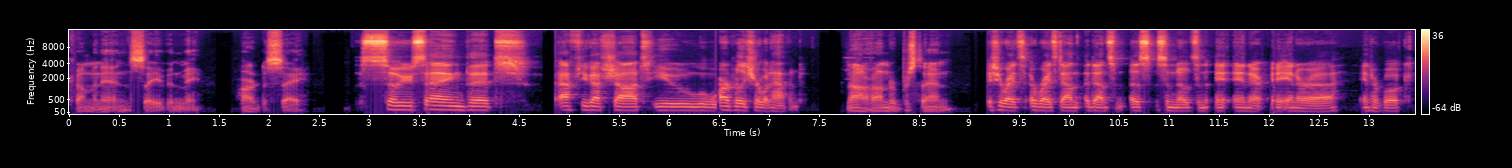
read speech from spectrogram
coming in saving me. Hard to say. So you're saying that after you got shot, you aren't really sure what happened. Not hundred percent. She writes uh, writes down down some uh, some notes in in her in her uh, in her book.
